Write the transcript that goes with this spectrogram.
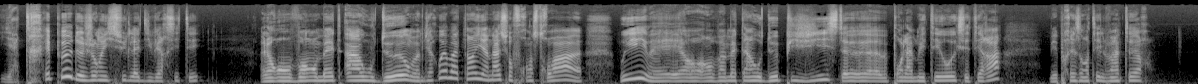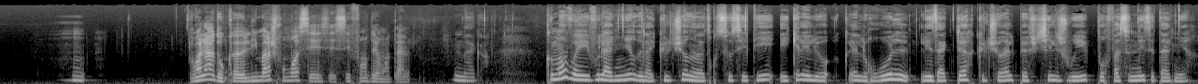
il y a très peu de gens issus de la diversité. Alors on va en mettre un ou deux, on va me dire, ouais, maintenant il y en a sur France 3, euh, oui, mais on, on va mettre un ou deux pigistes euh, pour la météo, etc. Mais présenter le 20h. Mm. Voilà, donc euh, l'image pour moi c'est c'est- c'est fondamental. D'accord. Comment voyez-vous l'avenir de la culture dans notre société et quel, est le, quel rôle les acteurs culturels peuvent-ils jouer pour façonner cet avenir?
